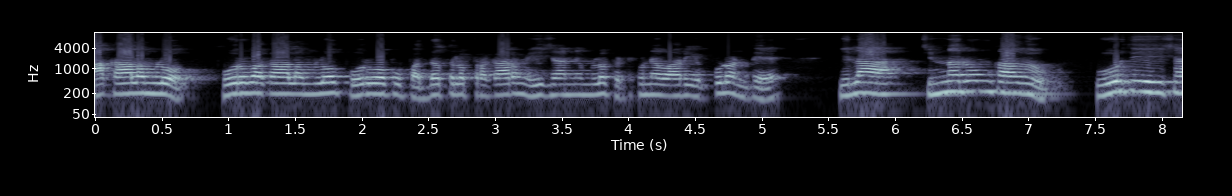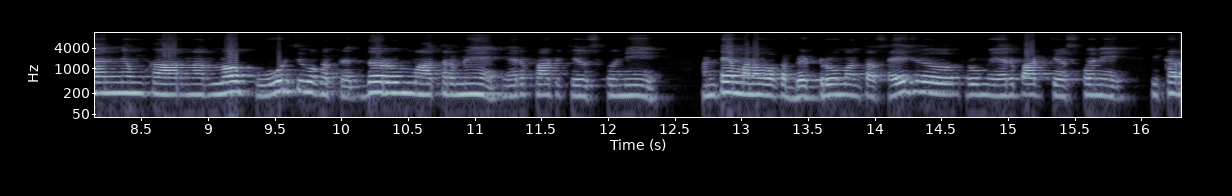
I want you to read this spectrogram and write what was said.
ఆ కాలంలో పూర్వకాలంలో పూర్వపు పద్ధతుల ప్రకారం ఈశాన్యంలో పెట్టుకునేవారు ఎప్పుడు అంటే ఇలా చిన్న రూమ్ కాదు పూర్తి ఈశాన్యం కార్నర్లో పూర్తి ఒక పెద్ద రూమ్ మాత్రమే ఏర్పాటు చేసుకొని అంటే మనం ఒక బెడ్రూమ్ అంత సైజు రూమ్ ఏర్పాటు చేసుకొని ఇక్కడ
